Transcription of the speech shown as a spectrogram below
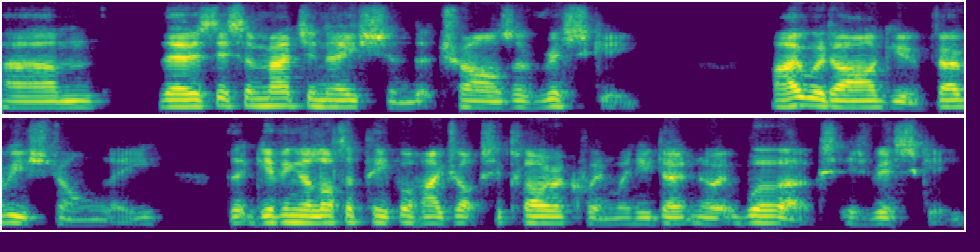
Um, there is this imagination that trials are risky. I would argue very strongly that giving a lot of people hydroxychloroquine when you don't know it works is risky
